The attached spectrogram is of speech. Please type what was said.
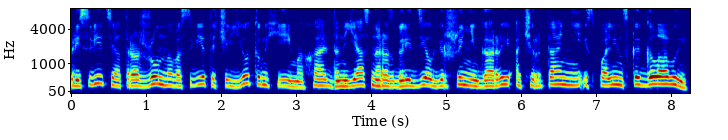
При свете отраженного светоча Йотунхейма Хальден ясно разглядел в вершине горы очертания исполинской головы.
